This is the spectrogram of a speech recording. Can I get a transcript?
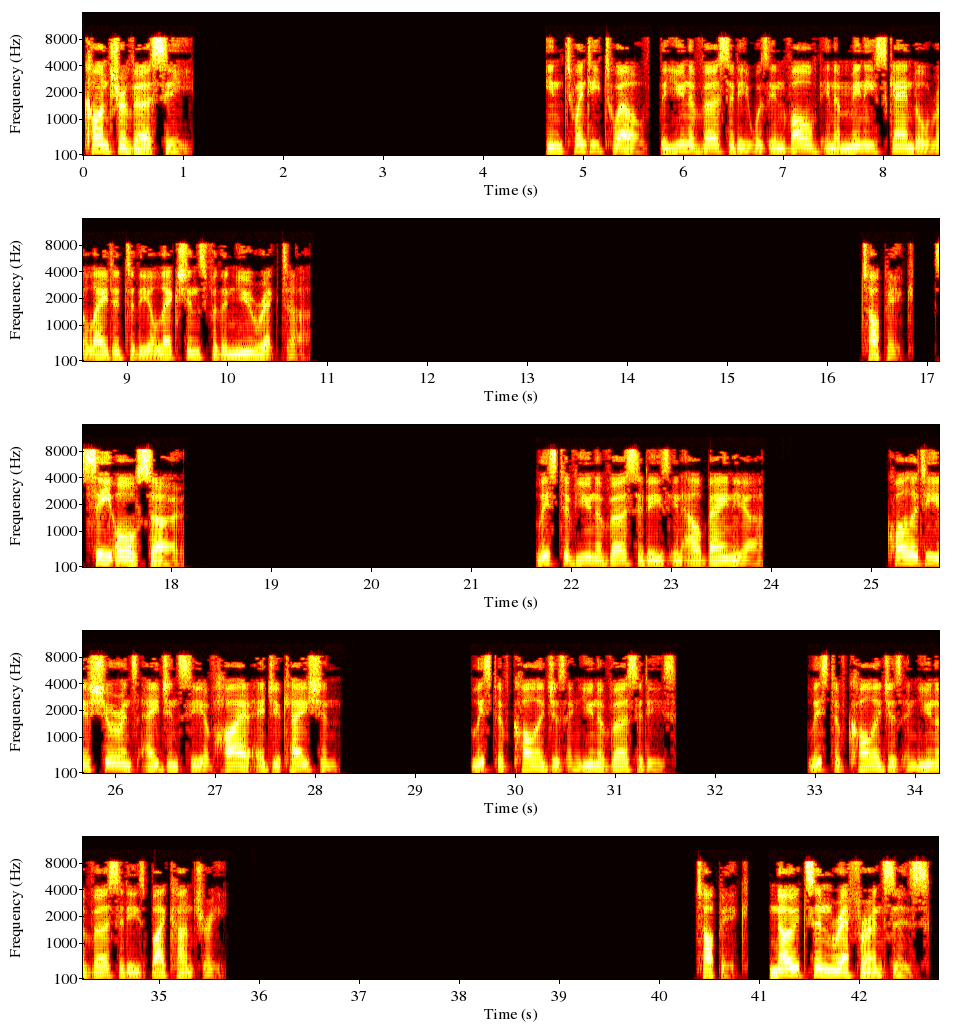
Controversy In 2012, the university was involved in a mini-scandal related to the elections for the new rector. See also List of universities in Albania Quality Assurance Agency of Higher Education List of colleges and universities List of colleges and universities by country. Notes and references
